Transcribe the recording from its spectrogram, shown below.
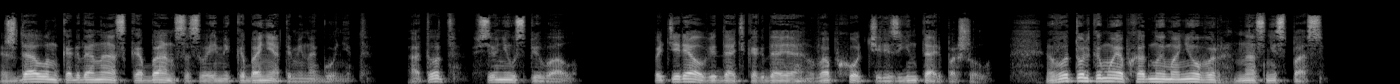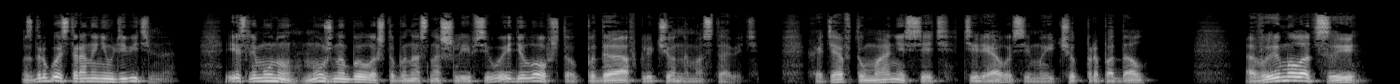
Ждал он, когда нас кабан со своими кабанятами нагонит. А тот все не успевал. Потерял, видать, когда я в обход через янтарь пошел. Вот только мой обходной маневр нас не спас. С другой стороны, неудивительно. Если Муну нужно было, чтобы нас нашли, всего и делов, что ПДА включенным оставить. Хотя в тумане сеть терялась, и маячок пропадал. «А вы молодцы!» —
